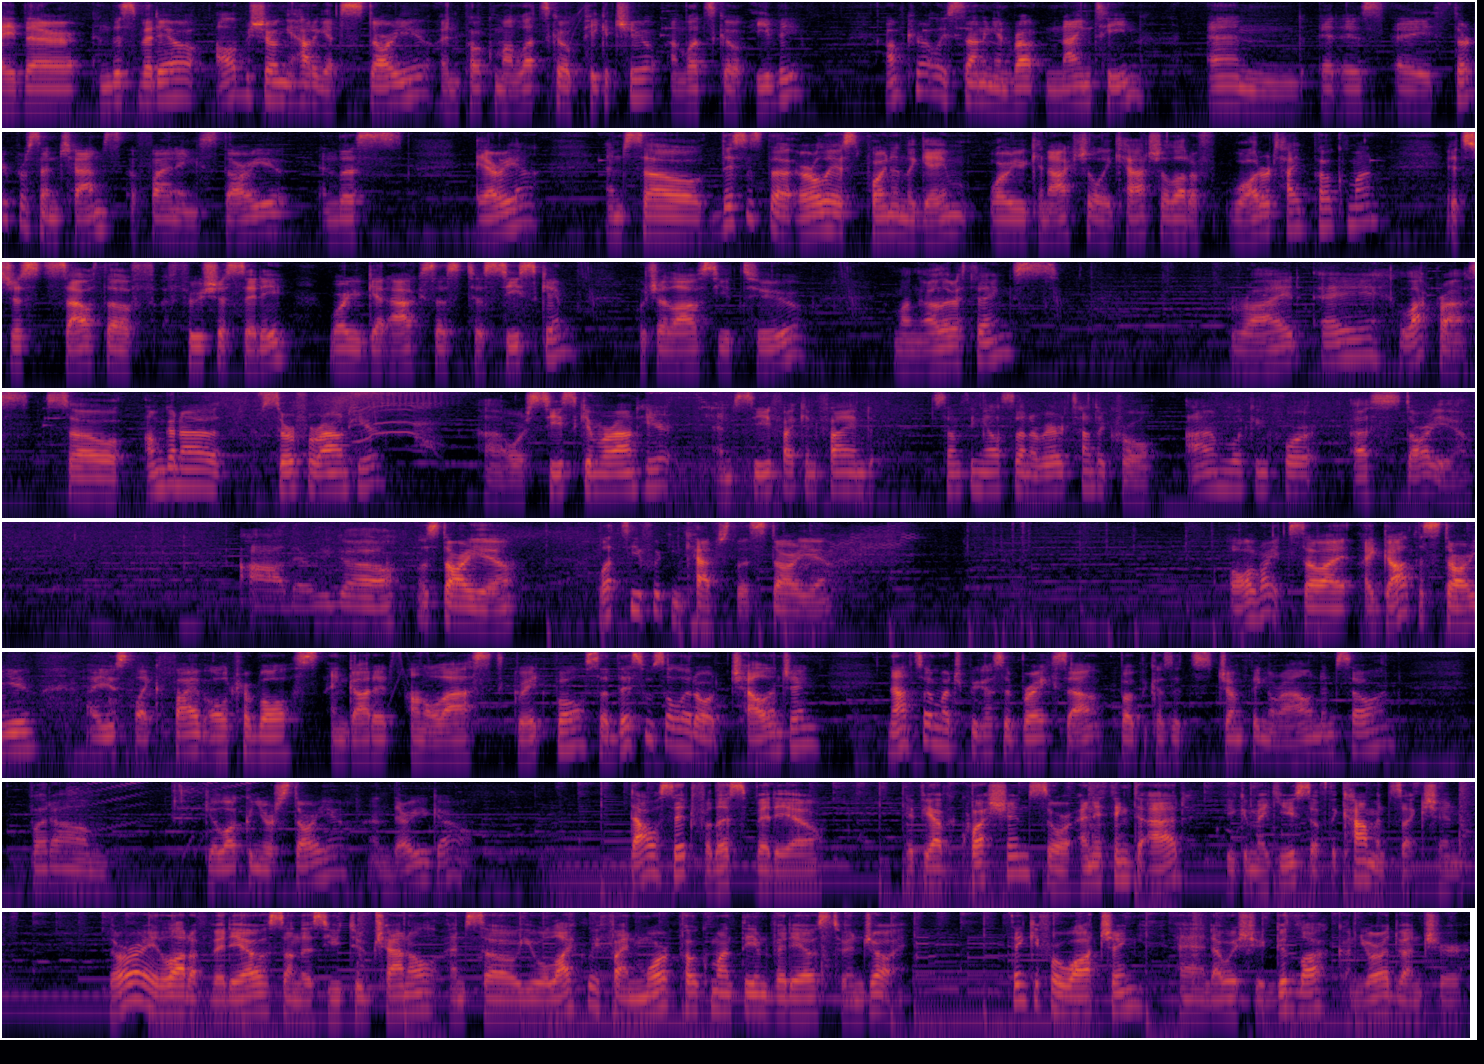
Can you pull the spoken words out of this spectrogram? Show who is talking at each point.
Speaker 1: Hey there, in this video I'll be showing you how to get Staryu in Pokemon Let's Go Pikachu and Let's Go Eevee. I'm currently standing in Route 19 and it is a 30% chance of finding Staryu in this area. And so this is the earliest point in the game where you can actually catch a lot of water type Pokemon. It's just south of Fuchsia City where you get access to Sea Skim, which allows you to, among other things, ride a Lapras. So I'm gonna surf around here, uh, or sea skim around here, and see if I can find something else on a rare Tentacruel. I'm looking for a Staryu. Ah, there we go, a Staryu. Let's see if we can catch the Staryu. Alright, so I, I got the Staryu. I used like 5 Ultra Balls and got it on the last Great Ball, so this was a little challenging. Not so much because it breaks out, but because it's jumping around and so on. But um, good luck on your Staryu, and there you go. That was it for this video. If you have questions or anything to add, you can make use of the comment section. There are a lot of videos on this YouTube channel, and so you will likely find more Pokemon themed videos to enjoy. Thank you for watching, and I wish you good luck on your adventure.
